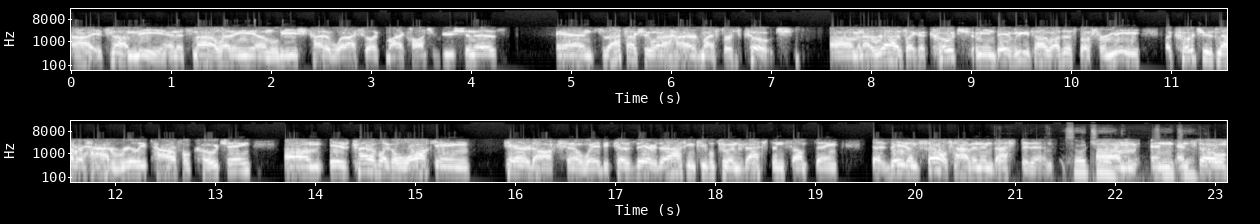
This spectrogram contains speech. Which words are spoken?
uh, it's not me and it's not letting me unleash kind of what I feel like my contribution is. And so that's actually when I hired my first coach. Um, and I realized like a coach, I mean, Dave, we can talk about this, but for me, a coach who's never had really powerful coaching um, is kind of like a walking paradox in a way because they're, they're asking people to invest in something that they themselves haven't invested in. So true. Um, and, so and so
